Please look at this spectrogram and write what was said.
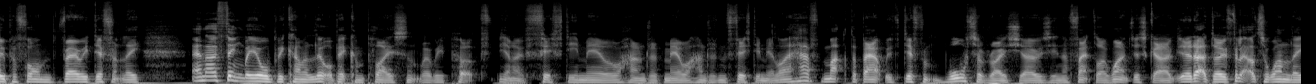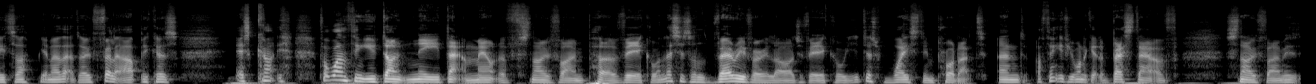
do perform very differently. And I think we all become a little bit complacent where we put, you know, 50 mil, 100 mil, 150 mil. I have mucked about with different water ratios. In fact, I won't just go, yeah, that'll do, fill it up to one litre, you know, that'll do, fill it up because it's kind for one thing you don't need that amount of snow foam per vehicle. Unless it's a very very large vehicle you're just wasting product. And i think if you want to get the best out of snow foam is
